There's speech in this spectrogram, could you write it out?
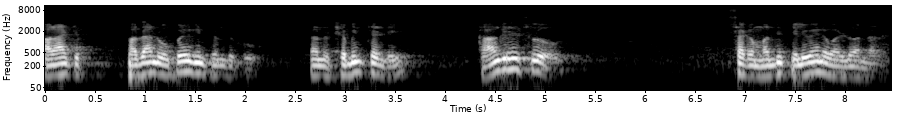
అలాంటి పదాన్ని ఉపయోగించినందుకు నన్ను క్షమించండి. కాంగ్రెస్లో సగం మంది తెలివైన వాళ్ళు అన్నాడంట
